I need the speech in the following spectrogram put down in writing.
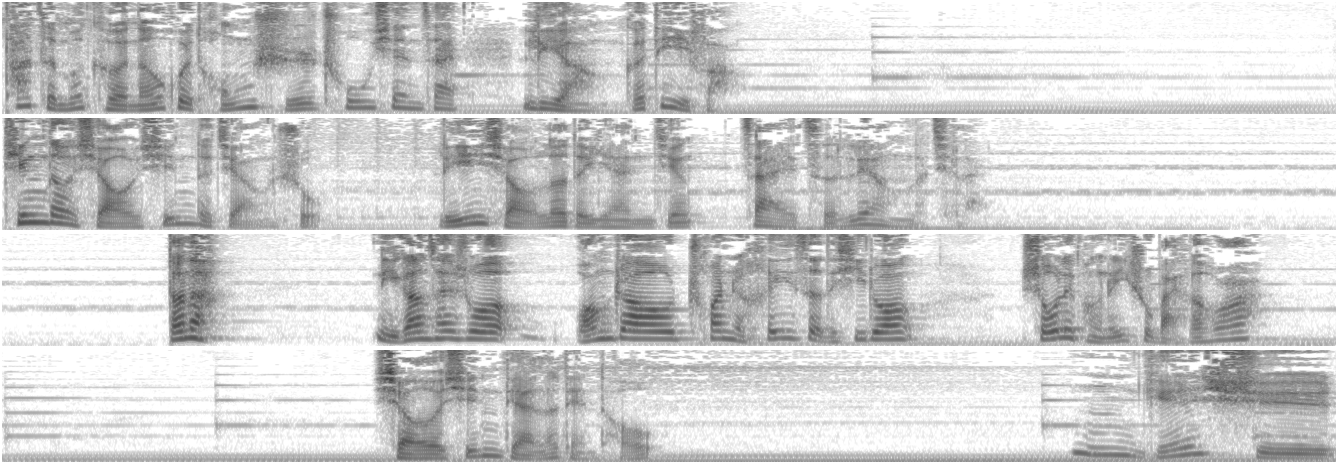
他怎么可能会同时出现在两个地方？听到小新的讲述，李小乐的眼睛再次亮了起来。等等，你刚才说王昭穿着黑色的西装？手里捧着一束百合花，小新点了点头。嗯，也许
